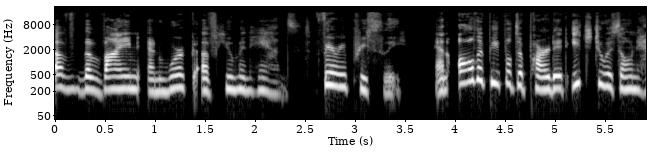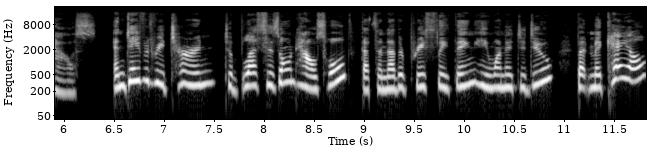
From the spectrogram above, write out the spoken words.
of the vine and work of human hands. It's very priestly. And all the people departed, each to his own house. And David returned to bless his own household. That's another priestly thing he wanted to do. But Michal,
